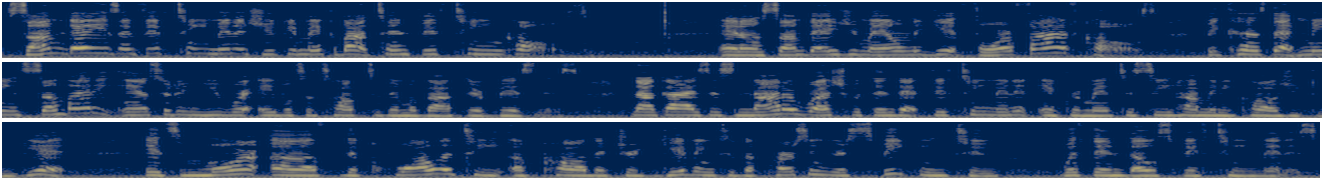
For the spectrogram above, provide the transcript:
Some days in 15 minutes, you can make about 10, 15 calls. And on some days, you may only get four or five calls because that means somebody answered and you were able to talk to them about their business. Now, guys, it's not a rush within that 15 minute increment to see how many calls you can get. It's more of the quality of call that you're giving to the person you're speaking to within those 15 minutes.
